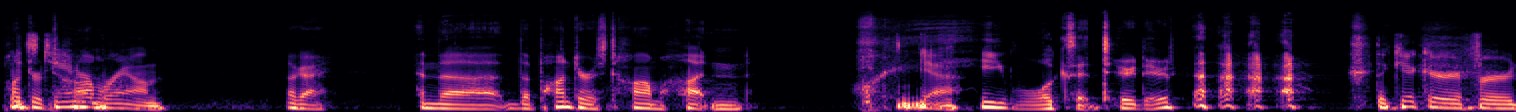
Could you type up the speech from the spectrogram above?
Punter Tanner Tom Brown. Okay. And the the punter is Tom Hutton. Yeah, He looks it too, dude. the kicker for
